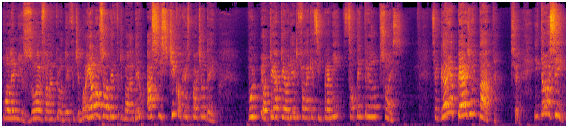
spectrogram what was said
polemizou falando que eu odeio futebol. E eu não só odeio futebol, eu odeio assistir qualquer esporte eu odeio. Por, eu tenho a teoria de falar que assim, pra mim só tem três opções. Você ganha, perde ou empata. Sim. Então, assim,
